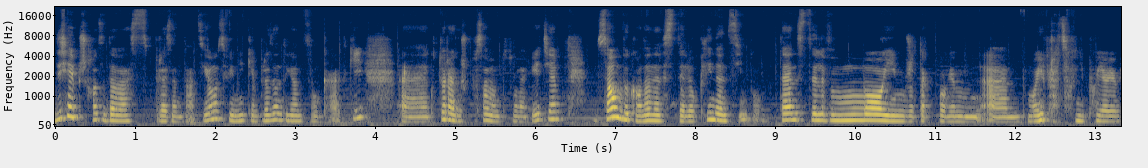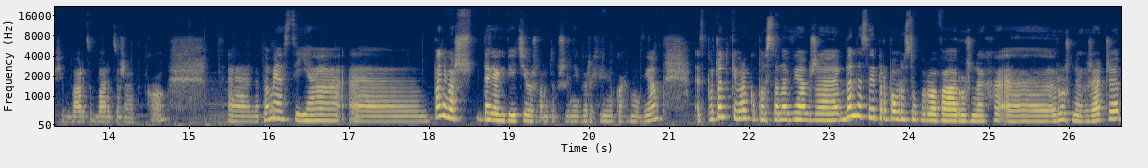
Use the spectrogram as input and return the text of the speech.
Dzisiaj przychodzę do Was z prezentacją, z filmikiem prezentującym kartki, e, które już po samym tytule wiecie, są wykonane w stylu Clean and Simple. Ten styl w moim, że tak powiem, e, w mojej pracowni pojawiał się bardzo, bardzo rzadko. E, Natomiast ja, e, ponieważ tak jak wiecie, już Wam to przy niektórych filmikach mówiłam, z początkiem roku postanowiłam, że będę sobie po prostu próbowała różnych, e, różnych rzeczy.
